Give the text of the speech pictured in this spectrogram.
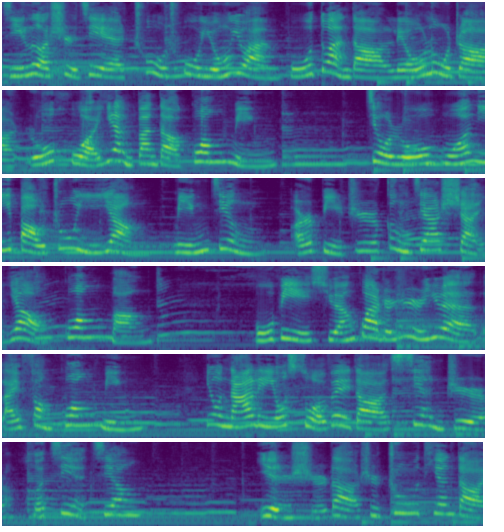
极乐世界处处永远不断地流露着如火焰般的光明，就如摩尼宝珠一样明净，而比之更加闪耀光芒。不必悬挂着日月来放光明，又哪里有所谓的限制和界疆？饮食的是诸天的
